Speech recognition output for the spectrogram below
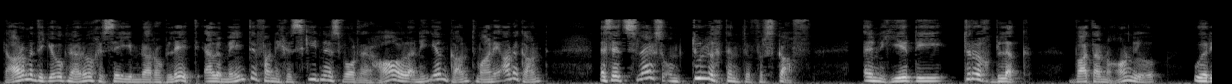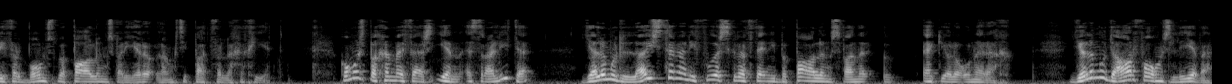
Daarom het ek ook nou nog gesê jy moet daarop let, elemente van die geskiedenis word herhaal aan die een kant, maar aan die ander kant is dit slegs om toelichting te verskaf in hierdie terugblik wat aan handel oor die verbondsbepalings wat die Here langs die pad vir hulle gegee het. Kom ons begin by vers 1. Israeliete, julle moet luister na die voorskrifte en die bepalinge wanneer ek julle onderrig. Julle moet daarvolgens lewe.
